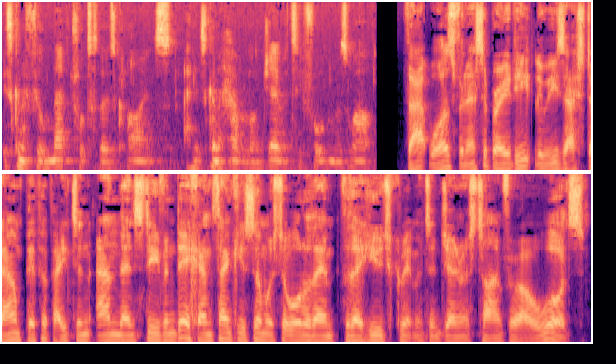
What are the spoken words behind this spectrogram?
it's going to feel natural to those clients and it's going to have longevity for them as well. That was Vanessa Brady, Louise Ashdown, Pippa Paton, and then Stephen Dick. And thank you so much to all of them for their huge commitment and generous time for our awards.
